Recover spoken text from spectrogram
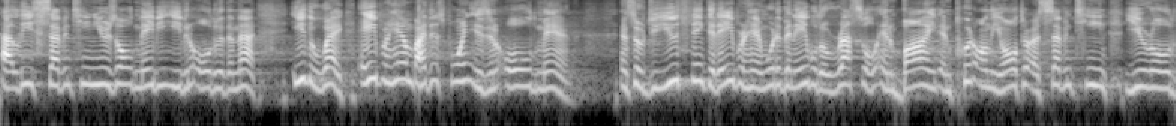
at least 17 years old, maybe even older than that. Either way, Abraham by this point is an old man. And so, do you think that Abraham would have been able to wrestle and bind and put on the altar a 17 year old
